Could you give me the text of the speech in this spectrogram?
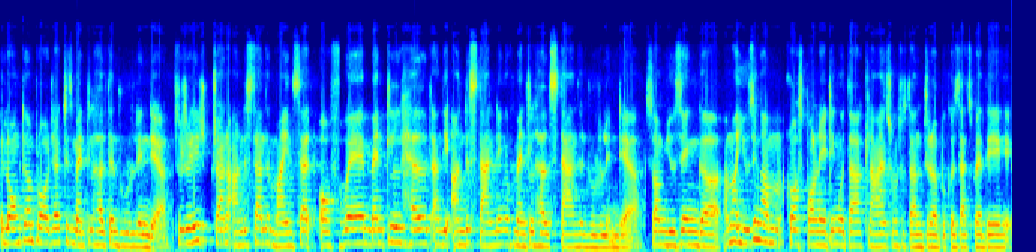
A long term project is mental health in rural India. So really trying to understand the mindset of where mental health and the understanding of mental health stands in rural India. So I'm using uh, I'm not using I'm um, cross pollinating with our clients from Svatantra because that's where they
